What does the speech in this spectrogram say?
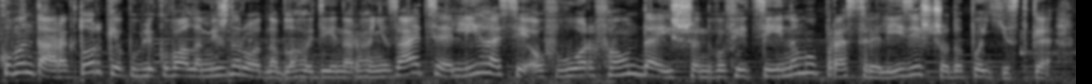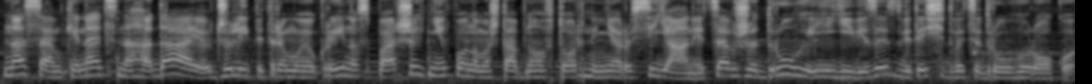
Коментар акторки опублікувала міжнародна благодійна організація Legacy of War Foundation в офіційному прес-релізі щодо поїздки. На сам кінець нагадаю, Джолі підтримує Україну з перших днів повномасштабного вторгнення росіян. І це вже другий її візит з 2022 року.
